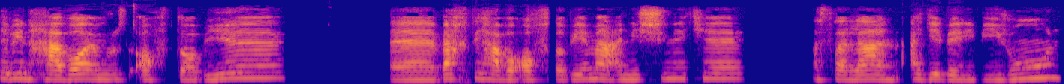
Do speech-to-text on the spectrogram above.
ببین هوا امروز آفتابیه وقتی هوا آفتابیه معنیش اینه که مثلا اگه بری بیرون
